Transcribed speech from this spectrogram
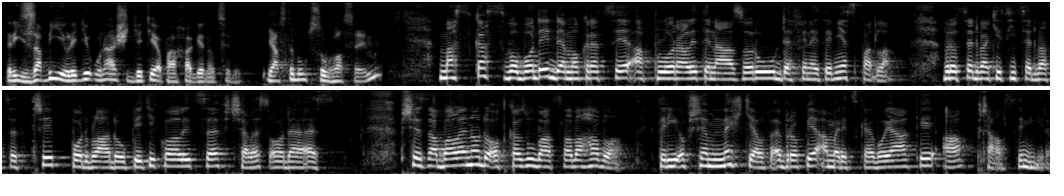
který zabíjí lidi, unáší děti a páchá genocidu. Já s tebou souhlasím. Maska svobody, demokracie a plurality názorů definitivně spadla. V roce 2023 pod vládou pěti koalice v čele s ODS. Vše zabaleno do odkazu Václava Havla, který ovšem nechtěl v Evropě americké vojáky a přál si mír.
